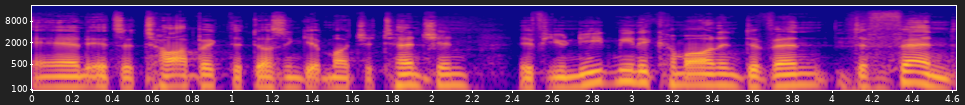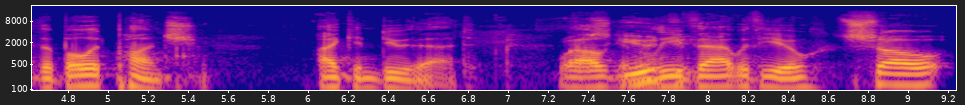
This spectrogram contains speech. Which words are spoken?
And it's a topic that doesn't get much attention. If you need me to come on and defend, defend the bullet punch, I can do that. Well, you leave that with you. So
